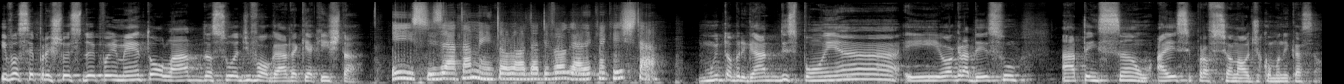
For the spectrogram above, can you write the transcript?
E você prestou esse depoimento ao lado da sua advogada que aqui está? Isso, exatamente, ao lado da advogada que aqui está. Muito obrigado, disponha e eu agradeço a atenção a esse profissional de comunicação.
